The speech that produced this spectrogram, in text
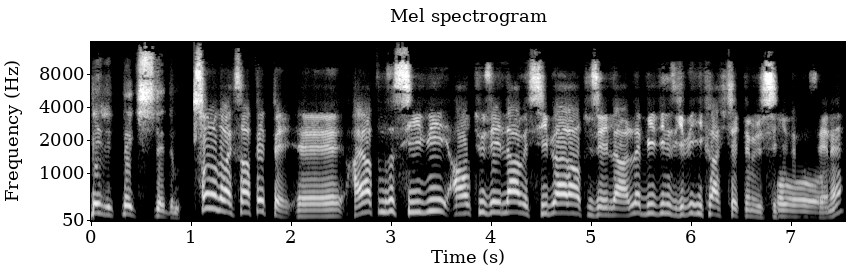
belirtmek istedim. Son olarak Saffet Bey, e, hayatımızda CV 650R ve CBR 650R'la bildiğiniz gibi ilk teknolojisi girdi bu sene.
